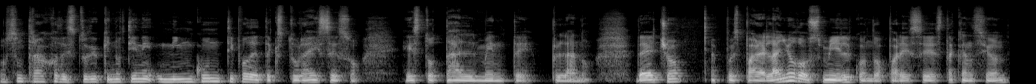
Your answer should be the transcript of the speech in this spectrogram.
es un trabajo de estudio que no tiene ningún tipo de textura, es eso, es totalmente plano. De hecho, pues para el año 2000, cuando aparece esta canción,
